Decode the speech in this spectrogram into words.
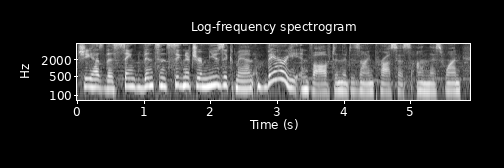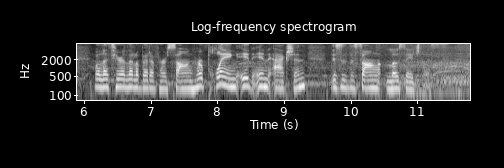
She has the St. Vincent signature Music Man, very involved in the design process on this one. Well, let's hear a little bit of her song, her playing it in action. This is the song Los Ageless.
